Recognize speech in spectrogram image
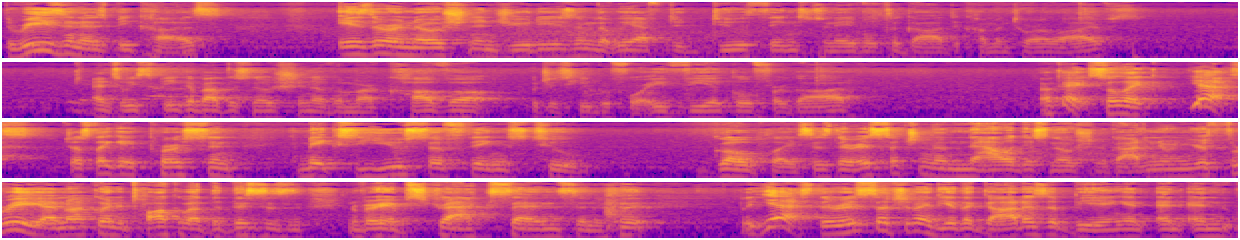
The reason is because is there a notion in Judaism that we have to do things to enable to God to come into our lives? And so we speak about this notion of a merkava, which is Hebrew for a vehicle for God. Okay, so like, yes, just like a person makes use of things to go places, there is such an analogous notion of God. And when you're three, I'm not going to talk about that this is in a very abstract sense. And, but yes, there is such an idea that God is a being, and, and, and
